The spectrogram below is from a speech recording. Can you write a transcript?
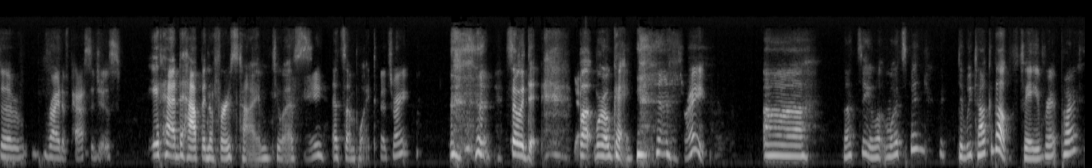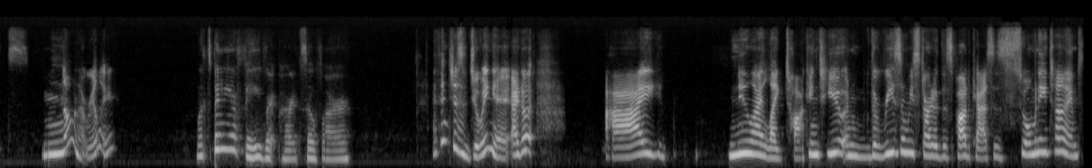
the rite of passages. it had to happen a first time to us Hey, at some point that's right. so it did Yeah. but we're okay That's right. uh let's see what, what's been did we talk about favorite parts No, not really. what's been your favorite part so far I think just doing it. I don't I knew I liked talking to you and the reason we started this podcast is so many times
